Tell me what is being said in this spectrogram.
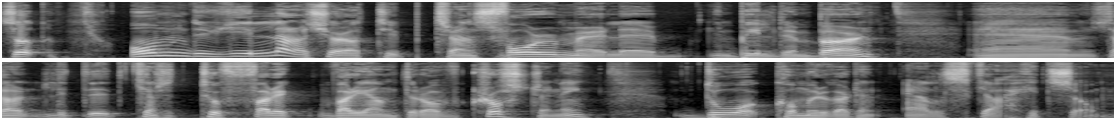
Så om du gillar att köra typ Transformer eller Build and Burn, eh, lite kanske tuffare varianter av crosstraining, då kommer du verkligen älska Hitzone.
